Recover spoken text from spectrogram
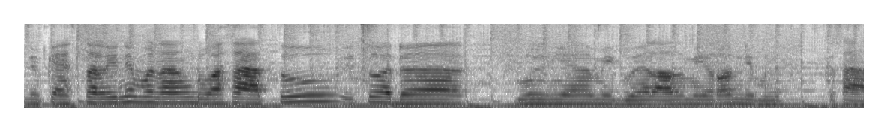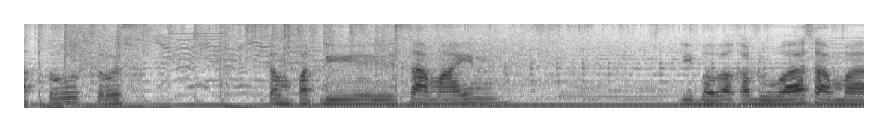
Newcastle ini menang 2-1 itu ada golnya Miguel Almiron di menit ke 1 terus sempat disamain di babak kedua sama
